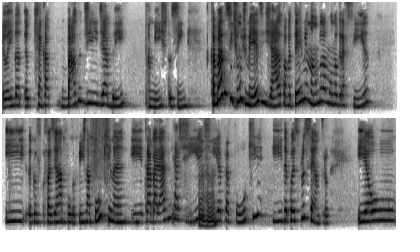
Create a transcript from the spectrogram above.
eu ainda eu tinha acabado de, de abrir a misto, assim. Acabado assim, tinha uns meses já, eu tava terminando a monografia e eu fazia na PUC, eu fiz na PUC, né? E trabalhava em Caxias, uhum. ia pra PUC e depois pro centro. E eu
